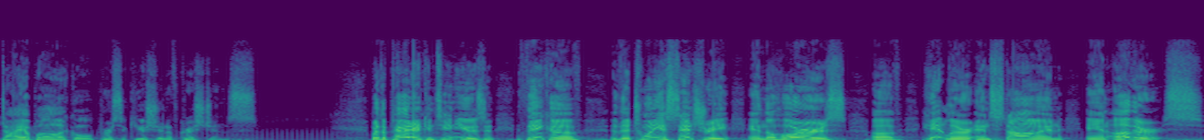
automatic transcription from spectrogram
diabolical persecution of Christians. But the pattern continues, and think of the 20th century and the horrors of Hitler and Stalin and others.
